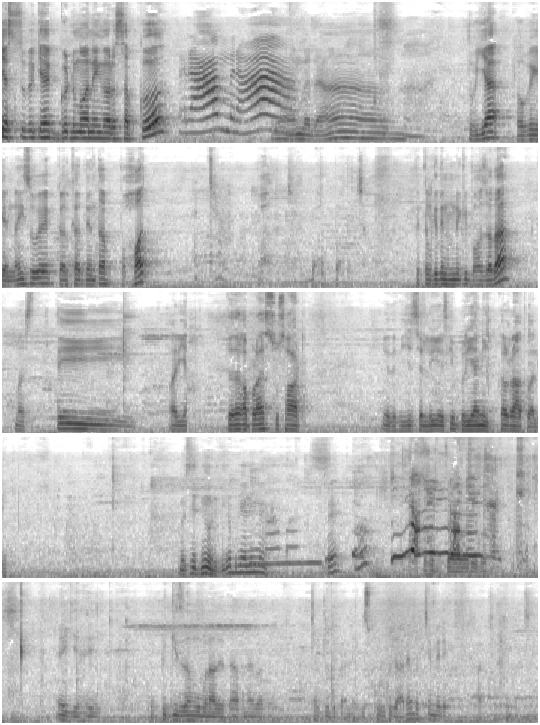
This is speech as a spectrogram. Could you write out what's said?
Yes सुबह के है गुड मॉर्निंग और सबको राम राम। राम राम। तो भैया हो गई है नई सुबह। कल का दिन था बहुत अच्छा। बहुत अच्छा बहुत बहुत अच्छा। तो कल के दिन हमने की बहुत ज़्यादा मस्ती। और यहाँ दादा का पड़ा है सुसाट। ये देखिए ये चल रही है इसकी बिरयानी कल रात वाली। मेरे से इतनी हो रही थी क्या बिरयानी में? एक ये है तो पिग्गी सा मुँह बना देता है अपने बाबा। चल जूते पहले स्कूल को जा रहे हैं बच्चे मेरे। अच्छे अच्छे बच्चे।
